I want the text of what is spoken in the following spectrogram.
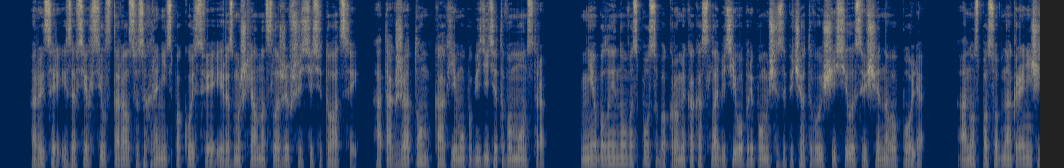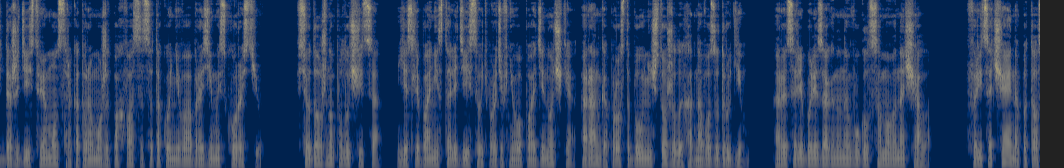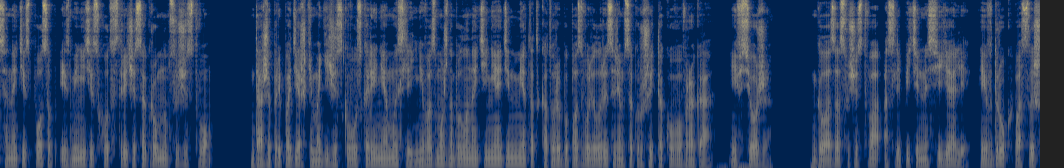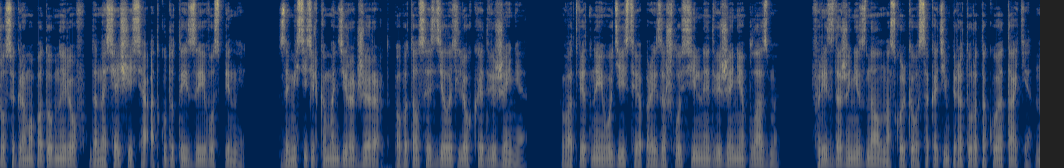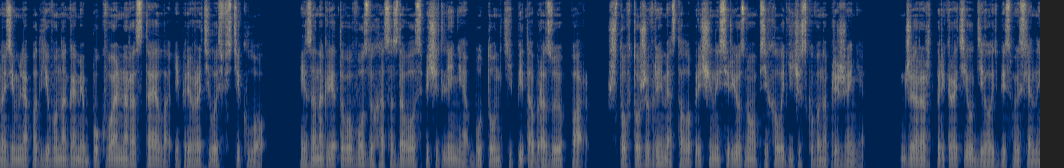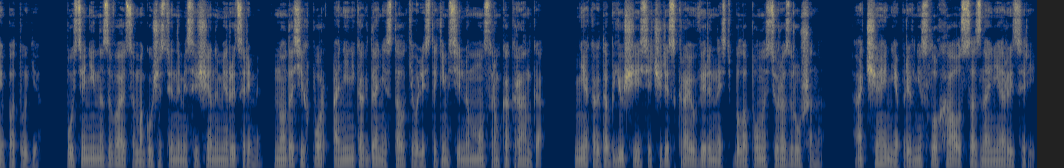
Рыцарь изо всех сил старался сохранить спокойствие и размышлял над сложившейся ситуацией, а также о том, как ему победить этого монстра. Не было иного способа, кроме как ослабить его при помощи запечатывающей силы священного поля. Оно способно ограничить даже действия монстра, который может похвастаться такой невообразимой скоростью, все должно получиться. Если бы они стали действовать против него поодиночке, Ранга просто бы уничтожил их одного за другим. Рыцари были загнаны в угол с самого начала. Фриц отчаянно пытался найти способ изменить исход встречи с огромным существом. Даже при поддержке магического ускорения мыслей невозможно было найти ни один метод, который бы позволил рыцарям сокрушить такого врага. И все же... Глаза существа ослепительно сияли, и вдруг послышался громоподобный рев, доносящийся откуда-то из-за его спины. Заместитель командира Джерард попытался сделать легкое движение. В ответ на его действие произошло сильное движение плазмы. Фриц даже не знал, насколько высока температура такой атаки, но земля под его ногами буквально растаяла и превратилась в стекло. Из-за нагретого воздуха создавалось впечатление, будто он кипит, образуя пар, что в то же время стало причиной серьезного психологического напряжения. Джерард прекратил делать бессмысленные потуги. Пусть они и называются могущественными священными рыцарями, но до сих пор они никогда не сталкивались с таким сильным монстром, как Ранга. Некогда бьющаяся через край уверенность была полностью разрушена. Отчаяние привнесло хаос в сознание рыцарей.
